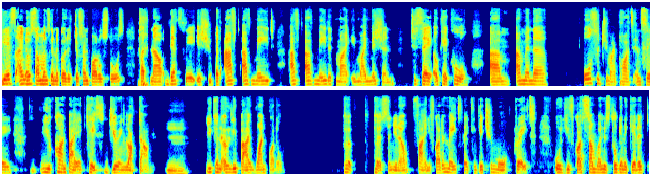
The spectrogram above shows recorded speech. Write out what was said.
Yes, I know someone's going to go to different bottle stores, but now that's their issue. But I've I've made I've I've made it my my mission to say, okay, cool. Um, I'm gonna also do my part and say you can't buy a case during lockdown. Mm. You can only buy one bottle per person, you know, fine. You've got a mate that can get you more, great. Or you've got someone who's still going to get it,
